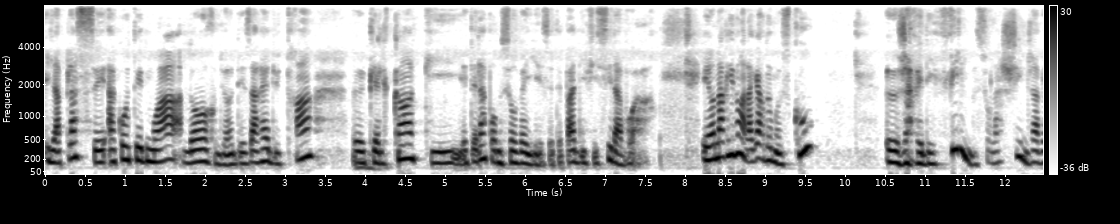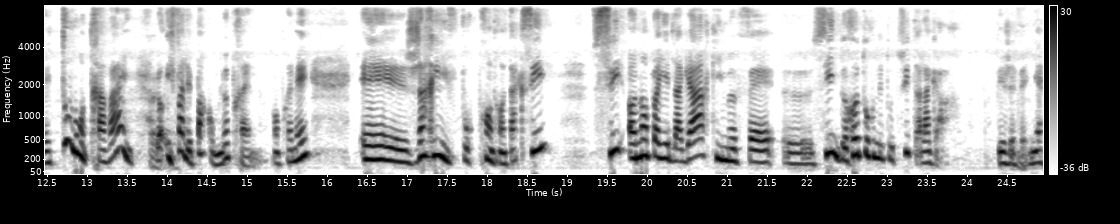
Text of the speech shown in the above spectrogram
il a placé à côté de moi, lors des arrêts du train, euh, quelqu'un qui était là pour me surveiller. C'était pas difficile à voir. Et en arrivant à la gare de Moscou, euh, j'avais des films sur la Chine, j'avais tout mon travail. Alors, il fallait pas qu'on me le prenne, comprenez? Et j'arrive pour prendre un taxi, suis un employé de la gare qui me fait euh, signe de retourner tout de suite à la gare. Puis j'ai fait niet.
